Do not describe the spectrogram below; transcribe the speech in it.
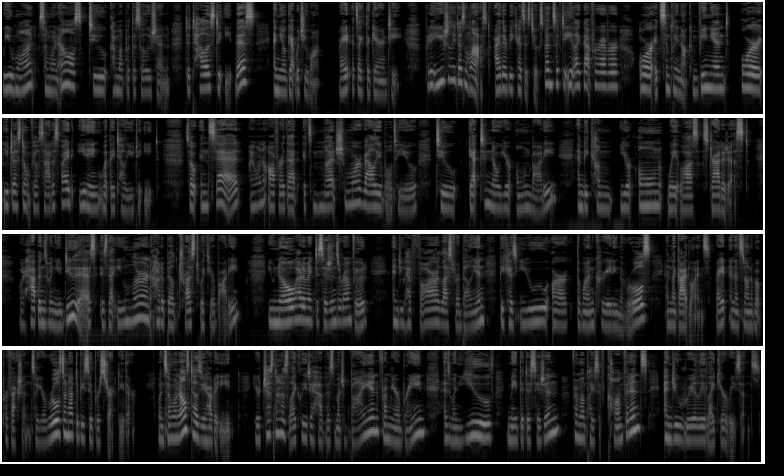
We want someone else to come up with a solution to tell us to eat this and you'll get what you want right? It's like the guarantee. But it usually doesn't last, either because it's too expensive to eat like that forever, or it's simply not convenient, or you just don't feel satisfied eating what they tell you to eat. So instead, I want to offer that it's much more valuable to you to get to know your own body and become your own weight loss strategist. What happens when you do this is that you learn how to build trust with your body. You know how to make decisions around food, and you have far less rebellion because you are the one creating the rules and the guidelines, right? And it's not about perfection. So your rules don't have to be super strict either. When someone else tells you how to eat, you're just not as likely to have as much buy in from your brain as when you've made the decision from a place of confidence and you really like your reasons.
